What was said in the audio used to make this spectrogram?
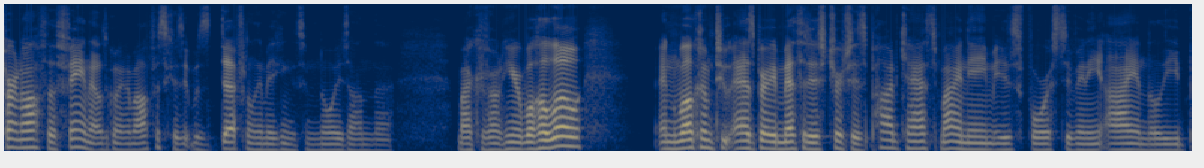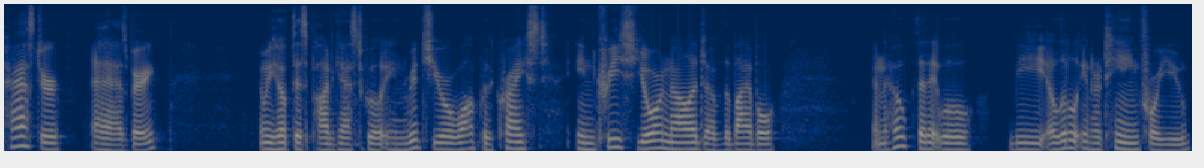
turn off the fan that was going in my office because it was definitely making some noise on the microphone here. Well, hello and welcome to Asbury Methodist Church's podcast. My name is Forrest Devaney. I am the lead pastor at Asbury, and we hope this podcast will enrich your walk with Christ, increase your knowledge of the Bible, and hope that it will be a little entertaining for you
